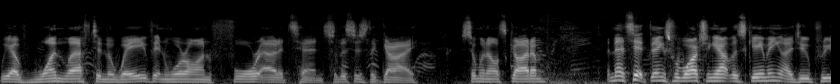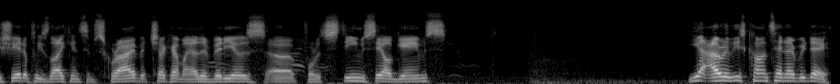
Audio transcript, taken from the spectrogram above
we have one left in the wave, and we're on 4 out of 10. So this is the guy. Someone else got him. And that's it. Thanks for watching Atlas Gaming. I do appreciate it. Please like and subscribe. Check out my other videos uh, for Steam sale games. Yeah, I release content every day.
